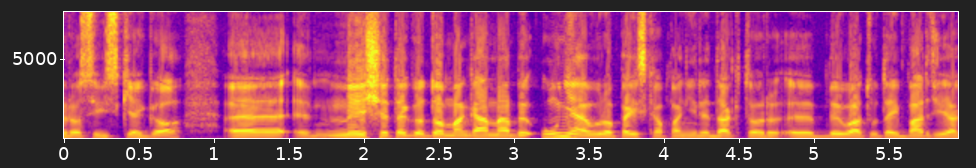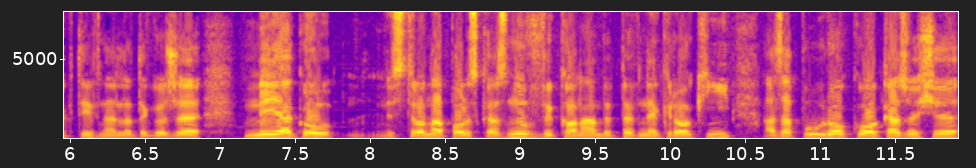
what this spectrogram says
rosyjskiego. E, My się tego domagamy, aby Unia Europejska, pani redaktor, e, była tutaj bardziej aktywna, dlatego że my jako strona polska znów wykonamy pewne kroki, a za pół roku okaże się,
